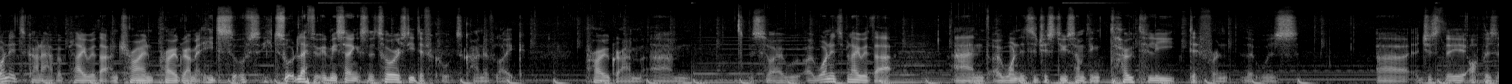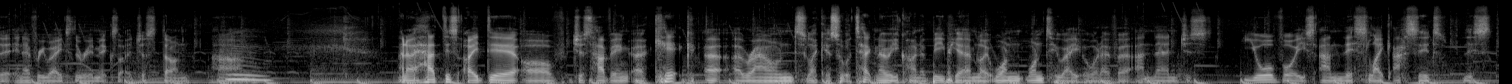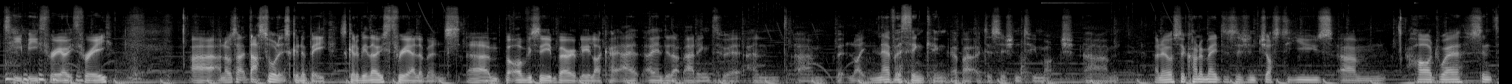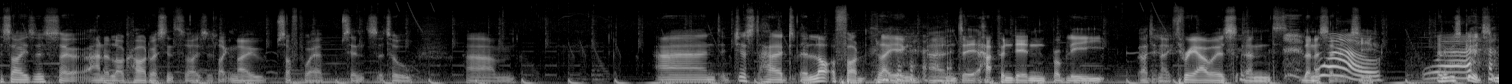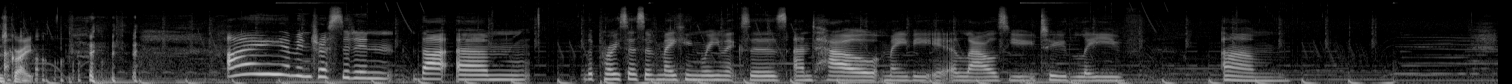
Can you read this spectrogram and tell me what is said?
Wanted to kind of have a play with that and try and program it. He'd sort of he'd sort of left it with me saying it's notoriously difficult to kind of like program. Um, so I, w- I wanted to play with that, and I wanted to just do something totally different that was uh, just the opposite in every way to the remix that I'd just done. Um, And I had this idea of just having a kick uh, around like a sort of techno-y kind of BPM, like one one two eight or whatever, and then just your voice and this like acid, this TB three hundred three. Uh, and I was like, that's all it's going to be. It's going to be those three elements. Um, but obviously, invariably, like I, I ended up adding to it, and um, but like never thinking about a decision too much. Um, and I also kind of made a decision just to use um, hardware synthesizers, so analog hardware synthesizers, like no software synths at all. Um, and it just had a lot of fun playing, and it happened in probably I don't know three hours, and then I sent it to Wow. you, and it was good. It was great. I am interested in that um, the process of making remixes and how maybe it allows you to leave. Um,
